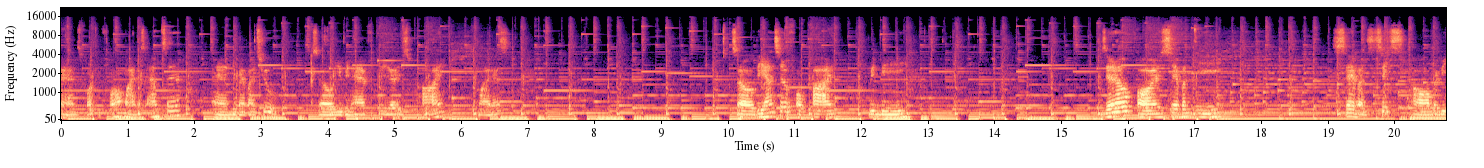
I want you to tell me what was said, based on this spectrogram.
and 44 minus answer and divided by 2. So you will have here is pi minus. So the answer for pi will be 0 0.7076 or maybe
